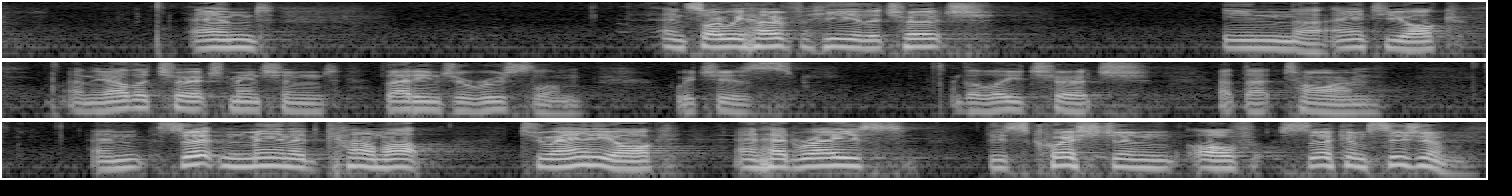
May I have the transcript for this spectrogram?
And, and so we have here the church in uh, Antioch, and the other church mentioned that in Jerusalem, which is the lead church at that time. And certain men had come up to Antioch and had raised this question of circumcision.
